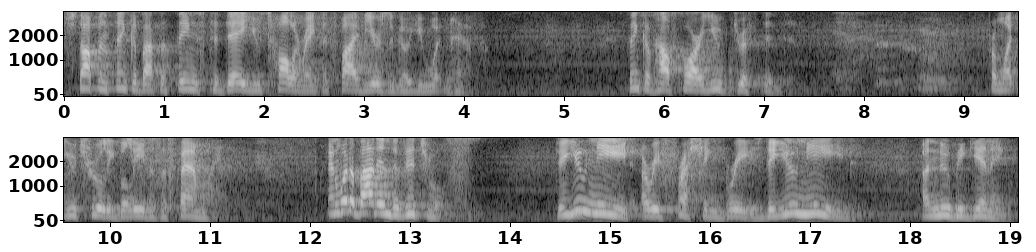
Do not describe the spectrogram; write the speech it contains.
Stop and think about the things today you tolerate that five years ago you wouldn't have. Think of how far you've drifted from what you truly believe is a family. And what about individuals? Do you need a refreshing breeze? Do you need a new beginning,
